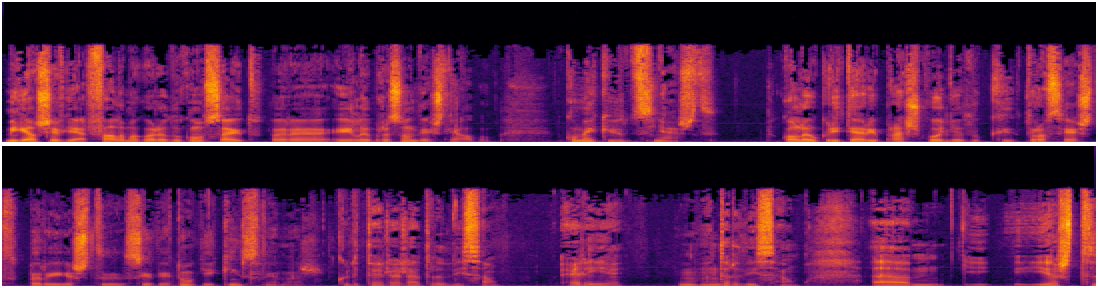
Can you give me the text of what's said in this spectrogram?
Miguel Xavier, fala-me agora do conceito para a elaboração deste álbum. Como é que o desenhaste? Qual é o critério para a escolha do que trouxeste para este CD? Estão aqui 15 temas. O critério era a tradição. Era e é. Uhum. A tradição. E este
